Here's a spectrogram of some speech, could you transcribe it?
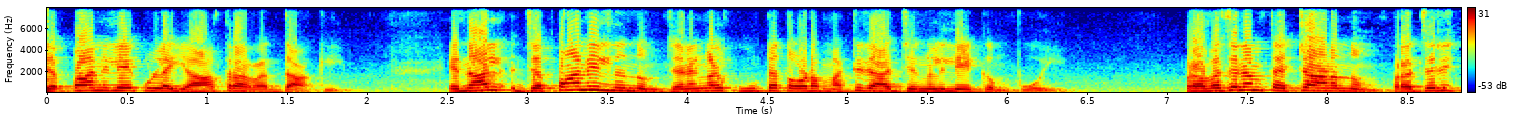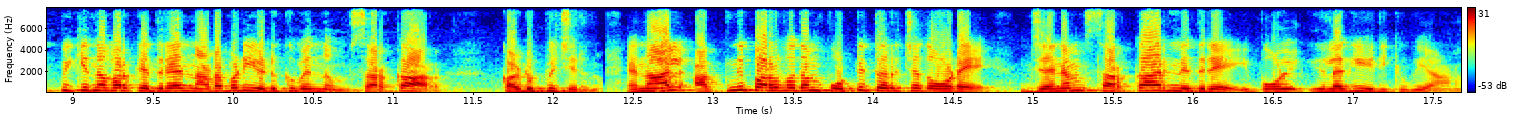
ജപ്പാനിലേക്കുള്ള യാത്ര റദ്ദാക്കി. എന്നാൽ ജപ്പാനിൽ നിന്നും ജനങ്ങൾ കൂട്ടത്തോടെ മറ്റു രാജ്യങ്ങളിലേക്കും പോയി. പ്രവചനം തെറ്റാണെന്നും പ്രചരിപ്പിക്കുന്നവർക്കെതിരെ നടപടിയെടുക്കുമെന്നും സർക്കാർ കടുപ്പിച്ചിരുന്നു. എന്നാൽ അഗ്നിപർവതം പൊട്ടിത്തെറിച്ചതോടെ ജനം സർക്കാരിനെതിരെ ഇപ്പോൾ ഇളകിയിരിക്കുകയാണ്.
